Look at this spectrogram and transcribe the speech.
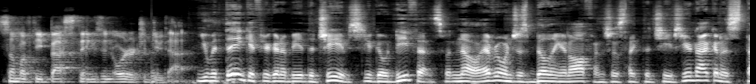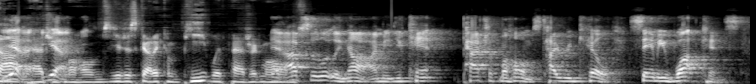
some of the best things in order to do that. You would think if you're going to beat the Chiefs, you go defense, but no, everyone's just building an offense just like the Chiefs. You're not going to stop Yeah, Patrick yeah. Mahomes. You just got to compete with Patrick Mahomes. Yeah, absolutely not. I mean, you can't. Patrick Mahomes, Tyreek Hill, Sammy Watkins,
